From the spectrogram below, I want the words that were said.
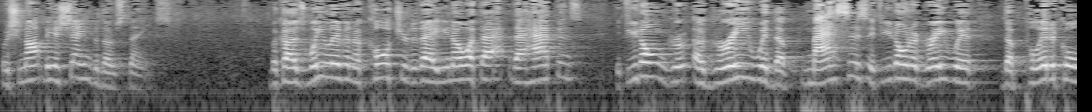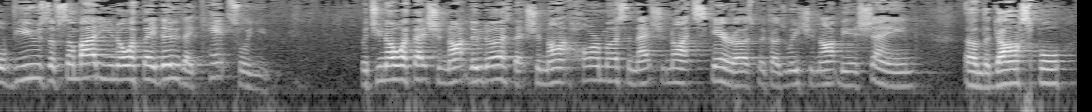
We should not be ashamed of those things. Because we live in a culture today, you know what that, that happens? If you don't gr- agree with the masses, if you don't agree with the political views of somebody, you know what they do? They cancel you. But you know what that should not do to us? That should not harm us and that should not scare us because we should not be ashamed of the gospel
